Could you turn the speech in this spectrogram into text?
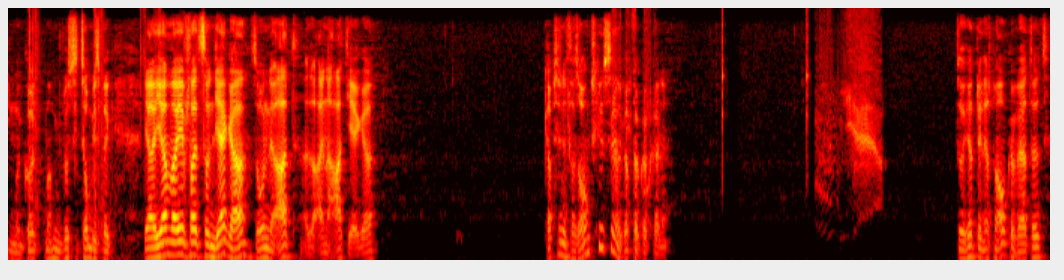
Oh mein Gott, machen bloß die Zombies weg. Ja, hier haben wir jedenfalls so einen Jäger, so eine Art, also eine Art Jäger. Gab es hier eine Versorgungskiste? Gab da gar keine. So, ich habe den erstmal aufgewertet.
